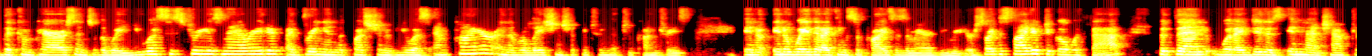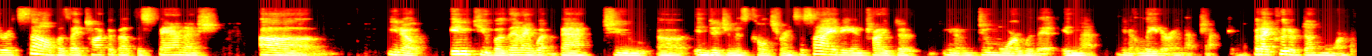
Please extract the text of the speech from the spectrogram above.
the comparison to the way US history is narrated. I bring in the question of US empire and the relationship between the two countries in a, in a way that I think surprises American readers. So I decided to go with that. But then what I did is in that chapter itself, as I talk about the Spanish, uh, you know, in Cuba, then I went back to uh, indigenous culture and society and tried to, you know, do more with it in that, you know, later in that chapter. But I could have done more.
